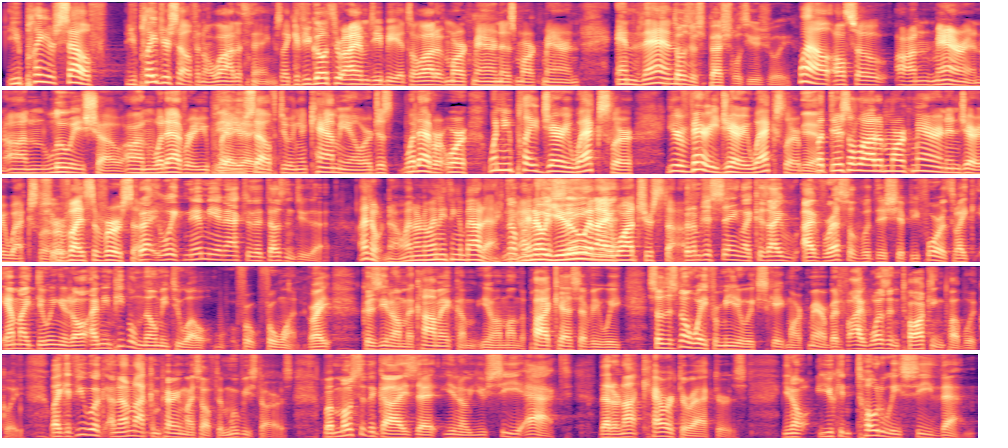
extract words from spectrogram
you play yourself. You played yourself in a lot of things. Like if you go through IMDb, it's a lot of Marc Maron as Marc Maron, and then Those are specials usually. well, also on Maron, on Louis' show, on whatever you play Yeah, yeah, yourself doing a cameo or just whatever. Or when you play Jerry Wexler, you're very Jerry Wexler, Yeah. but there's a lot of Marc Maron in Jerry Wexler, or vice versa. But I, like, name me an actor that doesn't do that. I don't know. I don't know anything about acting. No, but I I'm know just you saying and I that- watch your stuff. But I'm just saying, like, because I I've wrestled with this shit before. It's like, am I doing it all? I mean, people know me too well for for one, right? Because you know I'm a comic. I'm you know I'm on the podcast every week, so there's no way for me to escape Marc Maron. But if I wasn't talking publicly, like if you look, and I'm not comparing myself to movie stars, but most of the guys that you know you see act that are not character actors, you know, you can totally see them.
